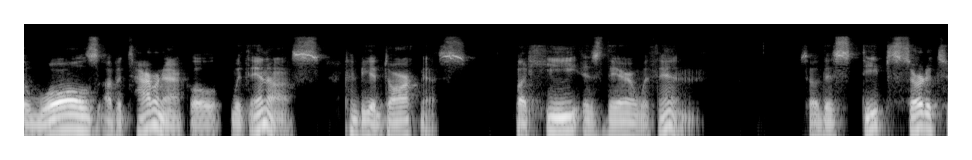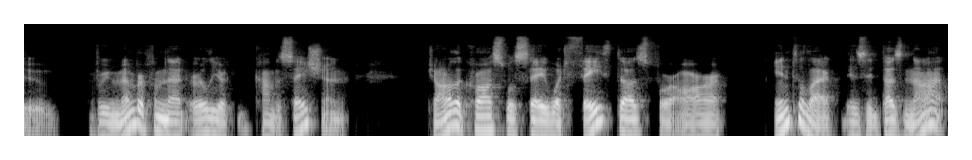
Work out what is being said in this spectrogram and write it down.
the walls of a tabernacle within us can be a darkness, but he is there within. So, this deep certitude, if we remember from that earlier conversation, John of the Cross will say what faith does for our intellect is it does not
